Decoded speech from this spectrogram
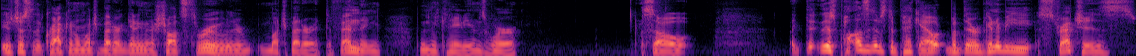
it's just that the Kraken are much better at getting their shots through. They're much better at defending than the Canadians were. So, like, th- there's positives to pick out, but there are going to be stretches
